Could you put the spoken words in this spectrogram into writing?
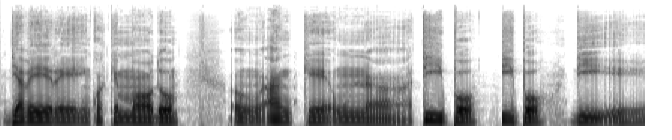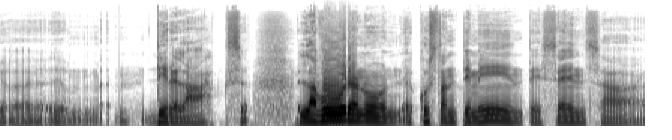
di avere in qualche modo uh, anche un uh, tipo, tipo di, eh, di relax, lavorano costantemente senza,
